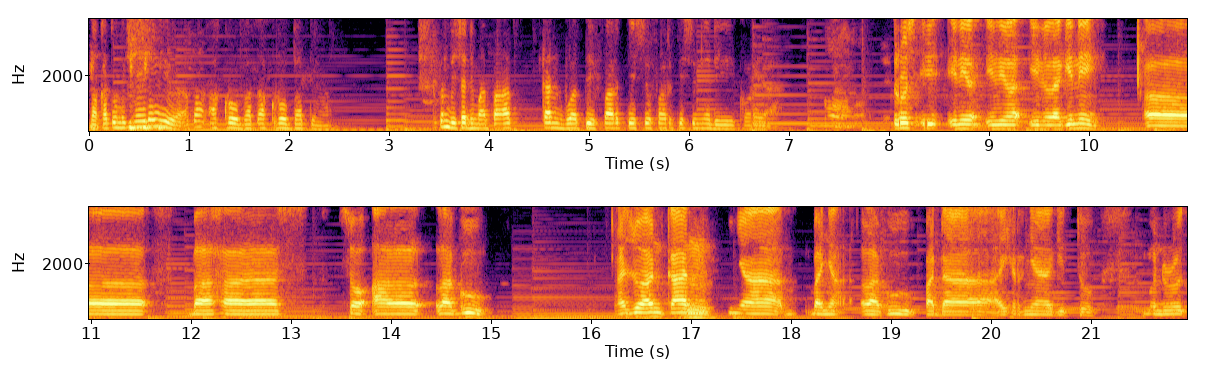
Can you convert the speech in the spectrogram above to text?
bakat uniknya itu kan juga apa akrobat akrobat ya. Itu kan bisa dimanfaatkan buat di vartisu vartisunya di Korea Oh, Terus ini ini ini lagi nih eh bahas soal lagu. Azuan kan Hmm. punya banyak lagu pada akhirnya gitu. Menurut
